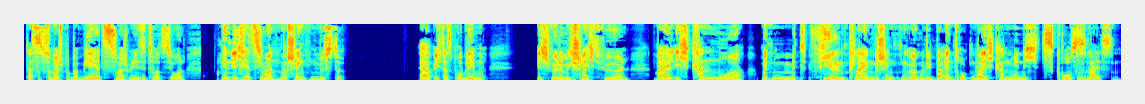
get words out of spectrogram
Das ist zum Beispiel bei mir jetzt zum Beispiel die Situation, wenn ich jetzt jemandem was schenken müsste, Ja. habe ich das Problem, ich würde mich schlecht fühlen, weil ich kann nur mit, mit vielen kleinen Geschenken irgendwie beeindrucken, weil ich kann mir nichts Großes leisten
